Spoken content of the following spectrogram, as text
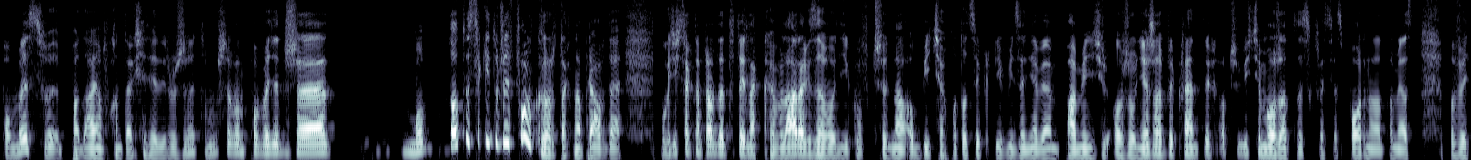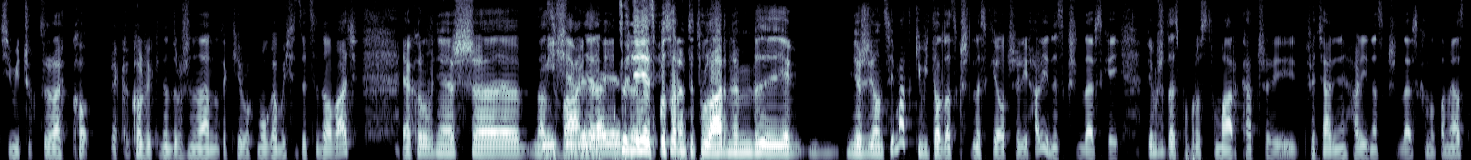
pomysły padają w kontekście tej drużyny, to muszę wam powiedzieć, że no, to jest taki duży folklor tak naprawdę, bo gdzieś tak naprawdę tutaj na kewlarach zawodników, czy na obiciach motocykli widzę, nie wiem, pamięć o żołnierzach wyklętych, oczywiście można, to jest kwestia sporna, natomiast powiedzcie mi, czy która, jakakolwiek inna drużyna na taki ruch mogłaby się zdecydować, jak również e, nazwanie, wydaje, że- nie jest sponsorem tytularnym jak- nieżyjącej matki Witolda Skrzydlewskiego, czyli Haliny Skrzydlewskiej. Wiem, że to jest po prostu marka, czyli kwieciarnia Halina Skrzydlewska, natomiast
